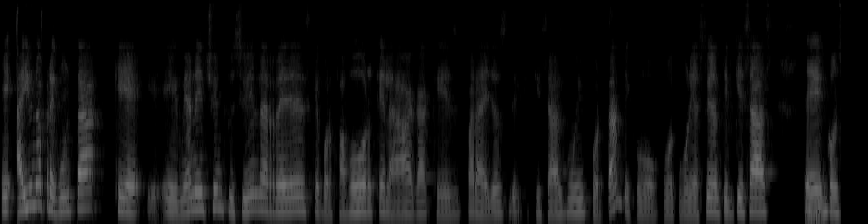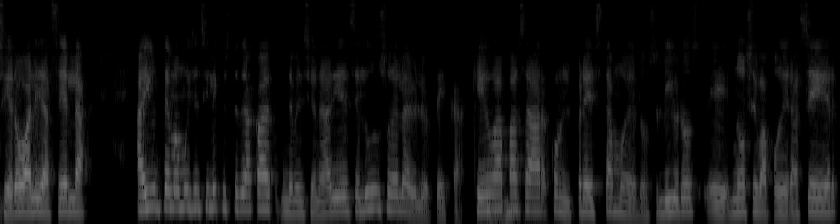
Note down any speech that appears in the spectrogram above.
eh, hay una pregunta que eh, me han hecho inclusive en las redes que por favor que la haga, que es para ellos quizás muy importante, como, como comunidad estudiantil quizás considero válida hacerla. Hay un tema muy sensible que usted acaba de mencionar y es el uso de la biblioteca. ¿Qué va a pasar con el préstamo de los libros? no se va a poder hacer.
